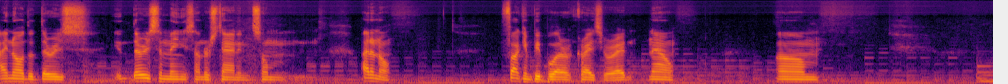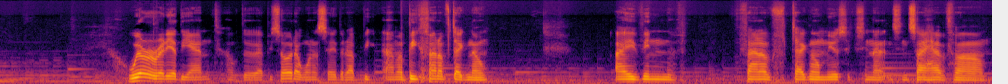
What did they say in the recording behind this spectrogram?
I know that there is there is a misunderstanding. Some I don't know. Fucking people are crazy, right? Now, um, we're already at the end of the episode. I want to say that I'm, a big fan of techno. I've been fan of techno music since, since I have, um,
